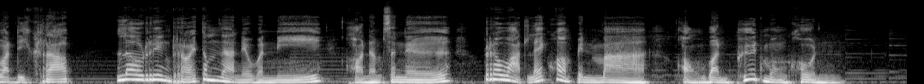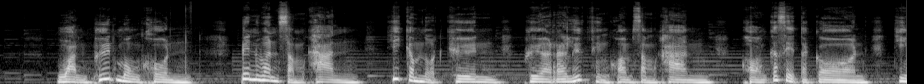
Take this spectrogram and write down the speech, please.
วัสดีครับ เล่าเรื่องร้อยตำนานในวันนี้ ขอนำเสนอ ประวัติและความเป็นมาของวันพืชมงคล วันพืชมงคล เป็นวันสำคัญที่กำหนดขึ้นเพื่อระลึกถึงความสำคัญของเกษตรกรที่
